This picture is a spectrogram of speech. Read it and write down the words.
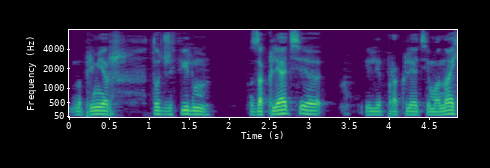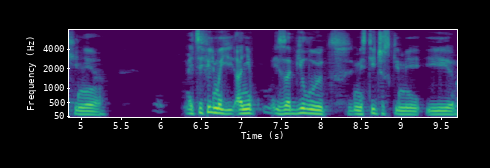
Например, тот же фильм «Заклятие» или «Проклятие монахини». Эти фильмы, они изобилуют мистическими и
